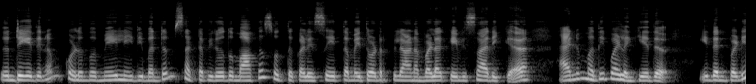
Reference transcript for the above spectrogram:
இன்றைய தினம் கொழும்பு மேல் நீதிமன்றம் சட்டவிரோதமாக சொத்துக்களை சேர்த்தமை தொடர்பிலான வழக்கை விசாரிக்க அனுமதி வழங்கியது. இதன்படி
